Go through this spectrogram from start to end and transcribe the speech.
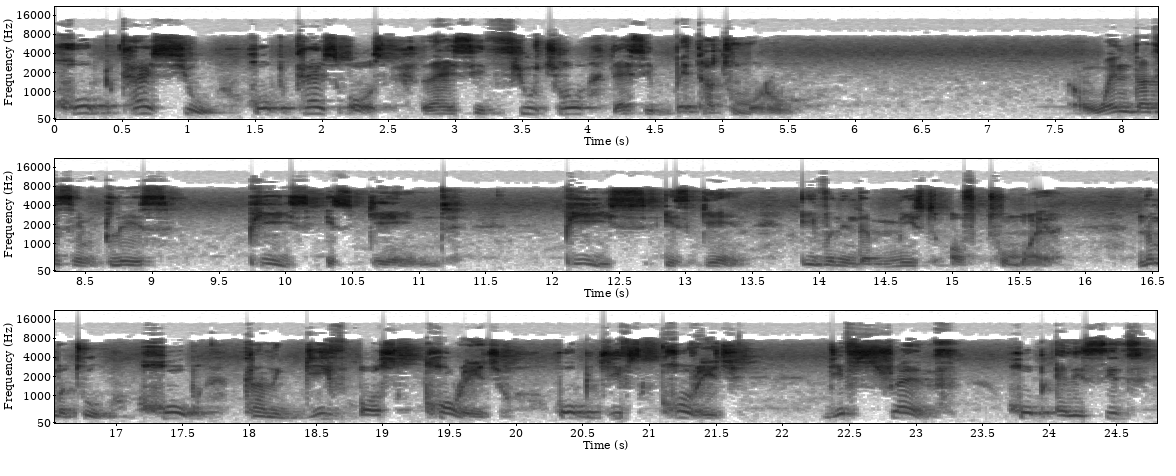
hope tells you, hope tells us there is a future, there is a better tomorrow. And when that is in place, peace is gained. Peace is gained even in the midst of turmoil. Number two, hope can give us courage. Hope gives courage, gives strength. Hope elicits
